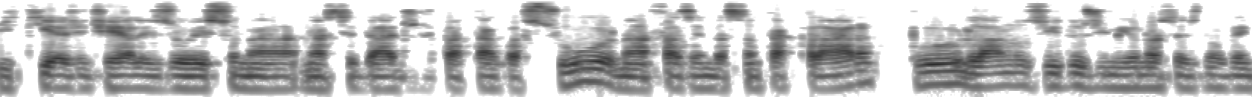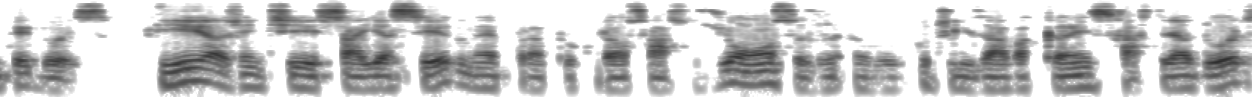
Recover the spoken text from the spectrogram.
e que a gente realizou isso na, na cidade de Pataguaçu, na Fazenda Santa Clara, por lá nos idos de 1992. E a gente saía cedo, né, para procurar os rastros de onças, eu utilizava cães rastreadores,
